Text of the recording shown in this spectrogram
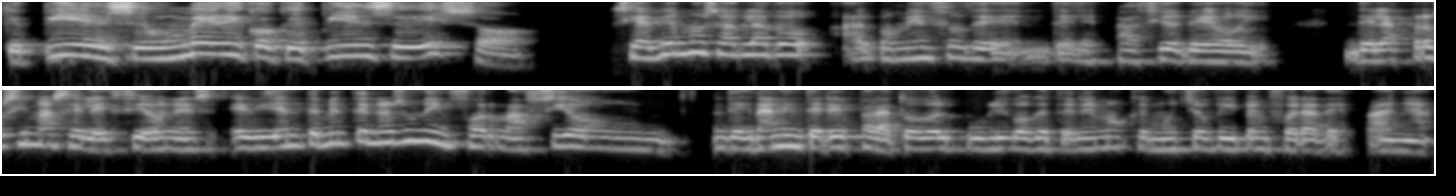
Que piense, un médico que piense eso. Si habíamos hablado al comienzo del espacio de hoy de las próximas elecciones. Evidentemente no es una información de gran interés para todo el público que tenemos, que muchos viven fuera de España,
